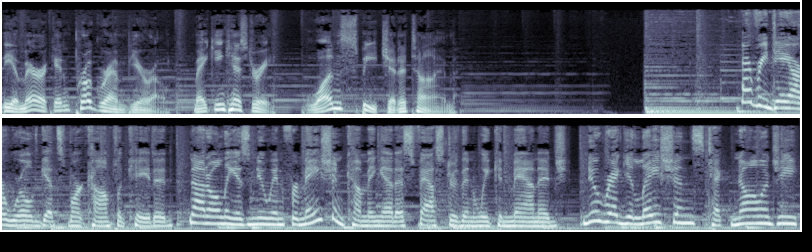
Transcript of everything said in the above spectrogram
The American Program Bureau, making history, one speech at a time. Every day our world gets more complicated. Not only is new information coming at us faster than we can manage, new regulations, technology,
